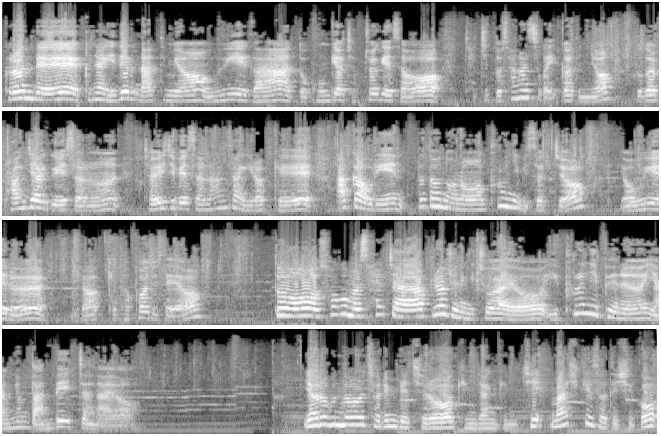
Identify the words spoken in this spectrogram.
그런데 그냥 이대로 놔두면 위에가 또 공기와 접촉해서 자칫 또 상할 수가 있거든요. 그걸 방지하기 위해서는 저희 집에서는 항상 이렇게 아까 우린 뜯어놓은 푸른잎 있었죠? 요 위에를 이렇게 덮어주세요. 또 소금을 살짝 뿌려주는 게 좋아요. 이 푸른 잎에는 양념도 안 돼 있잖아요. 여러분도 절임 배추로 김장김치 맛있게 해서 드시고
